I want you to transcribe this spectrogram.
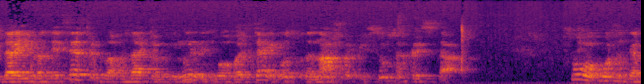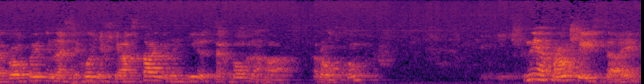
Дорогі брати і сестри, благодаттю і мир від Бога Отця і Господа нашого Ісуса Христа. Слово Боже для проповіді на сьогоднішню останню неділю церковного року. Книга пророка Ісаї,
